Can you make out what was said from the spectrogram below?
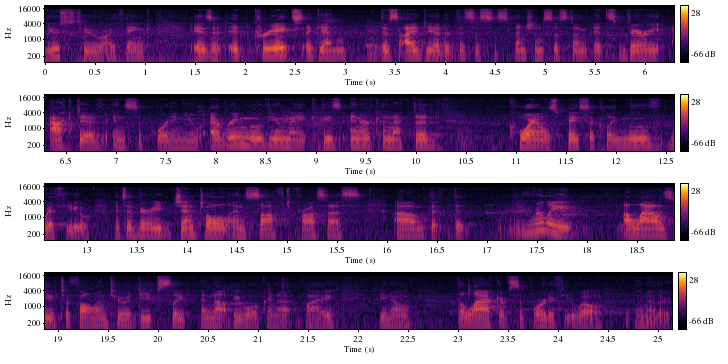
used to, I think, is it, it creates, again, this idea that this is a suspension system. It's very active in supporting you. Every move you make, these interconnected coils basically move with you. It's a very gentle and soft process um, that, that really allows you to fall into a deep sleep and not be woken up by, you know, the lack of support, if you will, in other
